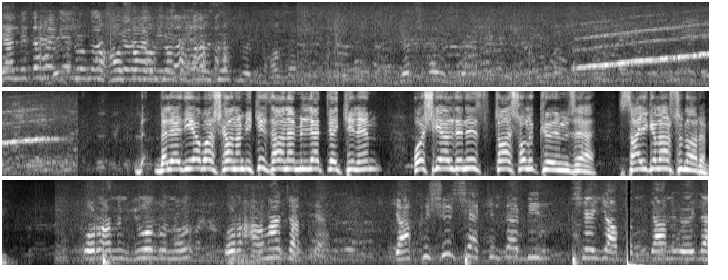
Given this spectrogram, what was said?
Yani bir daha gelin. Hasan Hoca da Hasan. Belediye başkanım, iki tane milletvekilim. Hoş geldiniz Taşoluk köyümüze. Saygılar sunarım. oranın yolunu, ora ana cadde yakışır şekilde bir şey yapın. Yani öyle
